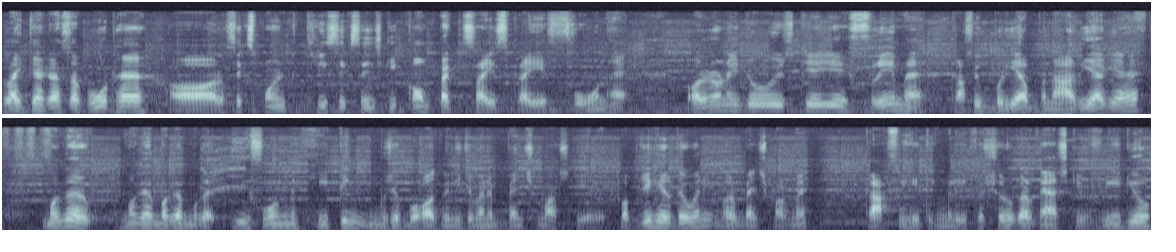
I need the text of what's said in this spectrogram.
लाइकिया का सपोर्ट है और 6.36 इंच की कॉम्पैक्ट साइज़ का ये फ़ोन है। और इन्होंने जो इसके ये फ्रेम है, काफ़ी बढ़िया बना दिया गया है। मगर मगर मगर मगर ई फ़ोन में हीटिंग मुझे बहुत मिली जब मैंने बेंच मार्क्स किए पबजी खेलते हुए नहीं, मगर बेंच मार्क में काफ़ी हीटिंग मिली। तो शुरू करते हैं आज की वीडियो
